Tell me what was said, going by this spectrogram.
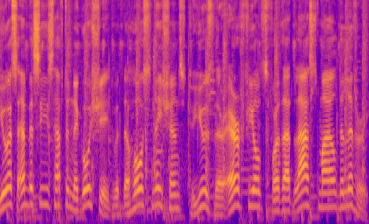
US embassies have to negotiate with the host nations to use their airfields for that last mile delivery.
